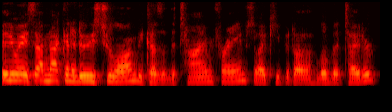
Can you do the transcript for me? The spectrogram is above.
Anyways, I'm not going to do these too long because of the time frame, so I keep it a little bit tighter.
